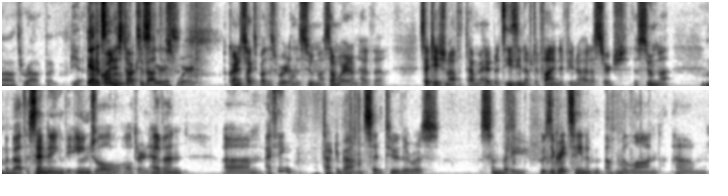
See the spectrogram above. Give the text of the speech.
uh, throughout. But Yeah, yeah, and it's a Aquinas talks about this word. Aquinas talks about this word in the Summa somewhere. I don't have the citation off the top of my head, but it's easy enough to find if you know how to search the Summa Mm-hmm. about the sending, the angel, altar in heaven. Um, I think Dr. Boughton said too there was somebody who's the great saint of, of Milan. Um,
